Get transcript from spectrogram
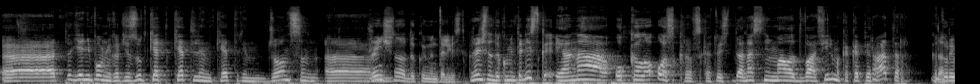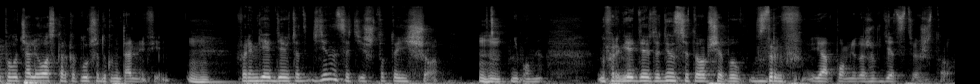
Э, я не помню, как ее зовут. Кэт, Кэтлин, Кэтрин Джонсон. э, Женщина-документалистка. Женщина-документалистка, и она около Оскаровская. То есть она снимала два фильма как оператор, которые получали Оскар как лучший документальный фильм. Мгм. Фаренгейт 9.11 и что-то еще. Мгм. Не помню. Ну, Фаренгейт 9.11 это вообще был взрыв. Я помню даже в детстве, что...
